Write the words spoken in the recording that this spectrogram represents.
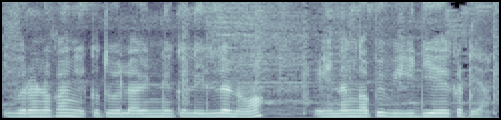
ඉවරණකං එකතු වෙලා ඉන්න එක ලිල්ලනවා. එහෙනම් අපි වීඩිය එකට යන්න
